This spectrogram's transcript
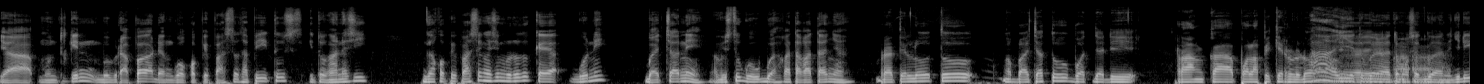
ya mungkin beberapa ada yang gue copy paste tapi itu hitungannya sih nggak copy paste nggak sih menurut tuh kayak gue nih baca nih habis itu gue ubah kata-katanya Berarti lu tuh ngebaca tuh buat jadi rangka pola pikir lu doang. Ah iya itu benar itu maksud gue. Jadi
